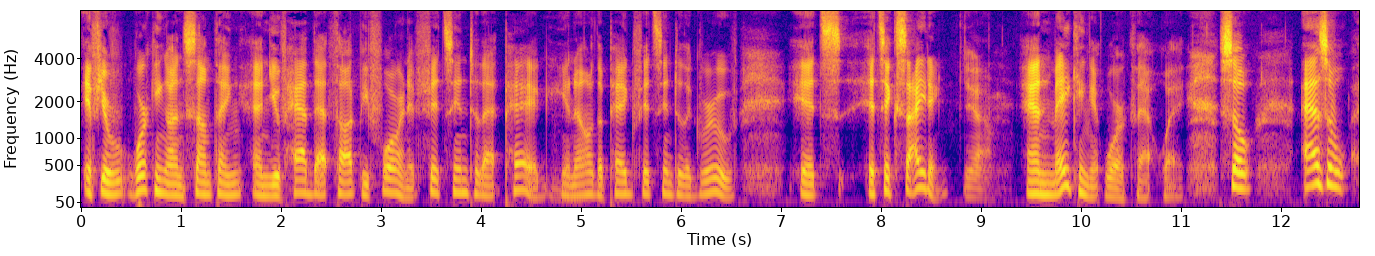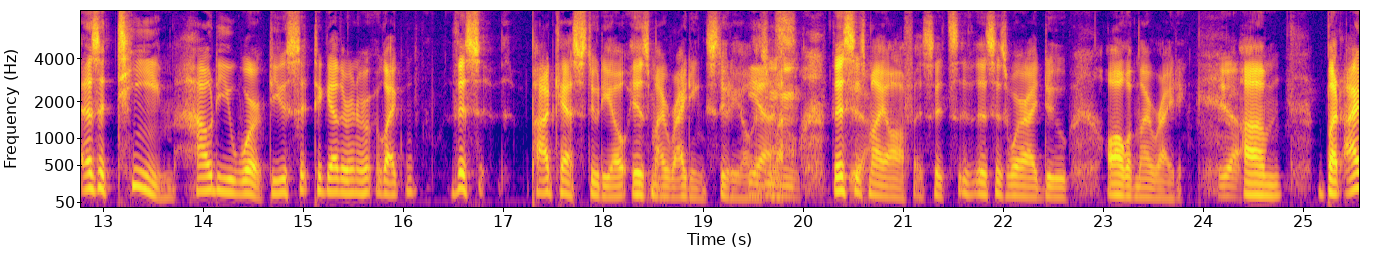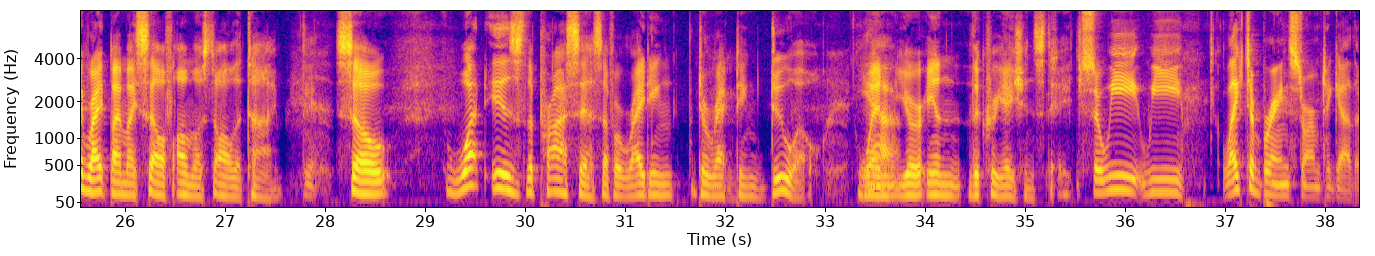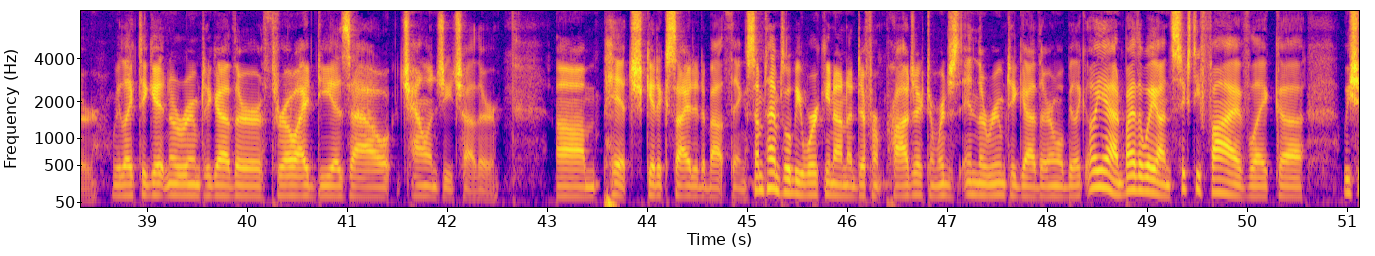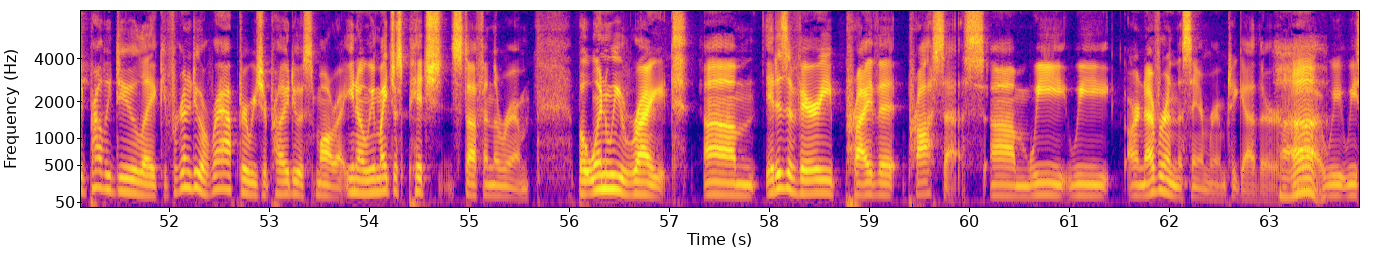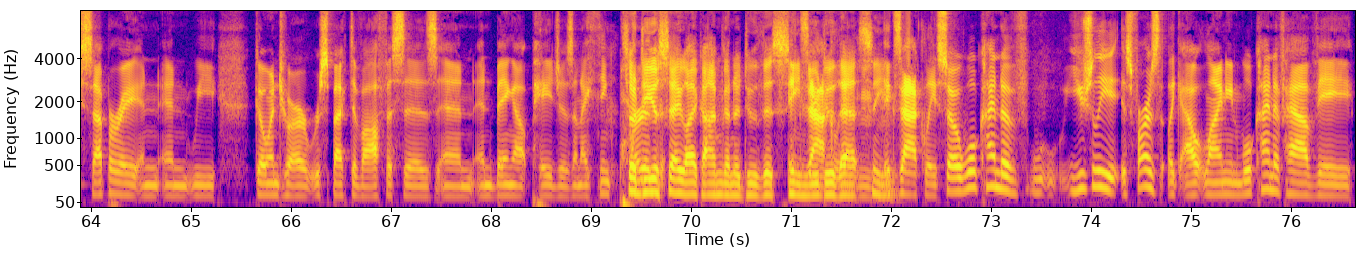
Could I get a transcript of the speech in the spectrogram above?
if you're working on something and you've had that thought before and it fits into that peg you mm-hmm. know the peg fits into the groove it's it's exciting yeah and making it work that way so as a as a team how do you work? Do you sit together in a like this podcast studio is my writing studio Yes. as well. This is my office. It's this is where i do all of my writing. Yeah. Um, but I write by myself almost all the time. Yeah. So, what is the process of a writing directing duo when Yeah. you're in the creation stage? So we we like to brainstorm together. We like to get in a room together, throw ideas out, challenge each other. Um, pitch, get excited about things. Sometimes we'll be working on a different project and we're just in the room together and we'll be like, oh yeah, and by the way, on 65, like uh, we should probably do like if we're gonna do a raptor, we should probably do a small raptor. You know, we might just pitch stuff in the room. But when we write, um, it is a very private process. Um, we we are never in the same room together. Ah. Uh, we we separate and and we go into our respective offices and and bang out pages. And I think part So, do you the- say like I'm going to do this scene, Exactly. you do that scene? Exactly. So we'll kind of usually, as far as like outlining, we'll kind of have a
